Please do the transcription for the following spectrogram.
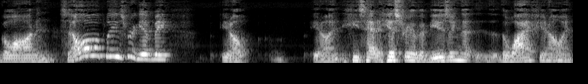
go on and say, "Oh, please forgive me," you know, you know, and he's had a history of abusing the the wife, you know, and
